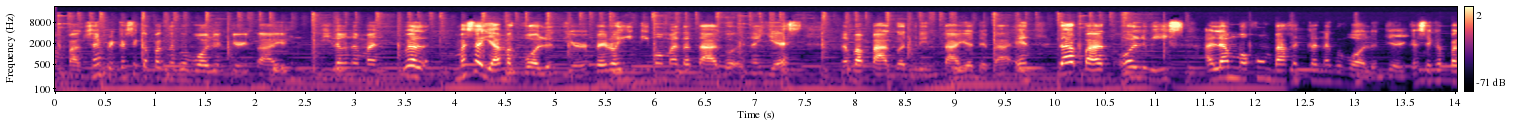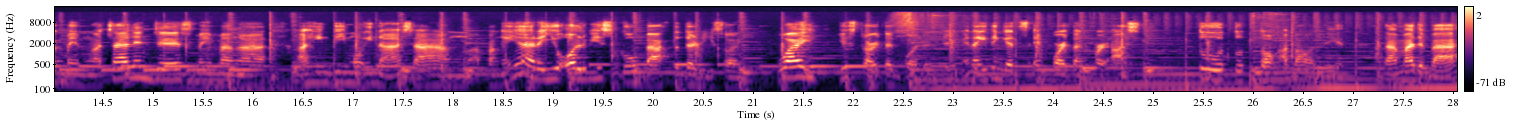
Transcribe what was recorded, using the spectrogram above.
kapag, syempre, kasi kapag nag-volunteer tayo, hindi lang naman, well, masaya mag-volunteer, pero hindi mo matatago na yes, napapagod rin tayo, 'di ba? And dapat always alam mo kung bakit ka nag-volunteer kasi kapag may mga challenges, may mga ah, hindi mo inaasahang ah, pangyayari, you always go back to the reason why you started volunteering. And I think it's important for us to to talk about it. Tama, di ba?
